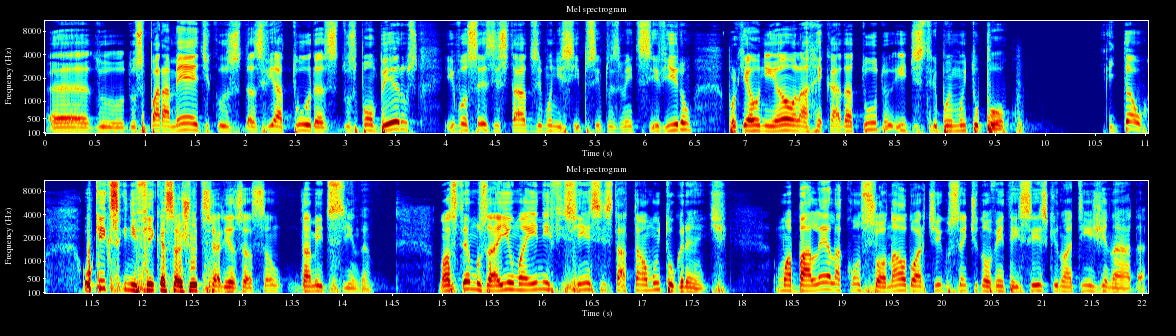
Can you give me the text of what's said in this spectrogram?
uh, do, dos paramédicos, das viaturas, dos bombeiros, e vocês, estados e municípios, simplesmente se viram, porque a União ela arrecada tudo e distribui muito pouco. Então, o que, que significa essa judicialização da medicina? Nós temos aí uma ineficiência estatal muito grande, uma balela constitucional do artigo 196 que não atinge nada.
